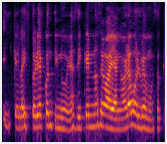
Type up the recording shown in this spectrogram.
y que la historia continúe. Así que no se vayan, ahora volvemos, ¿ok?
